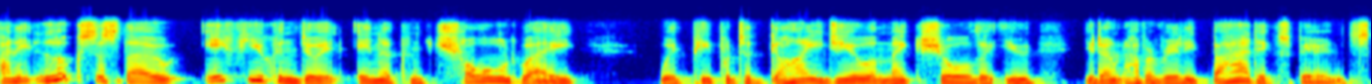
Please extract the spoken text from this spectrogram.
And it looks as though if you can do it in a controlled way with people to guide you and make sure that you, you don't have a really bad experience,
